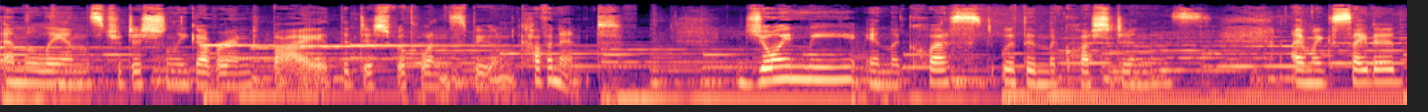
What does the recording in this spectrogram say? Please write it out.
and the lands traditionally governed by the Dish with One Spoon Covenant. Join me in the quest within the questions. I'm excited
